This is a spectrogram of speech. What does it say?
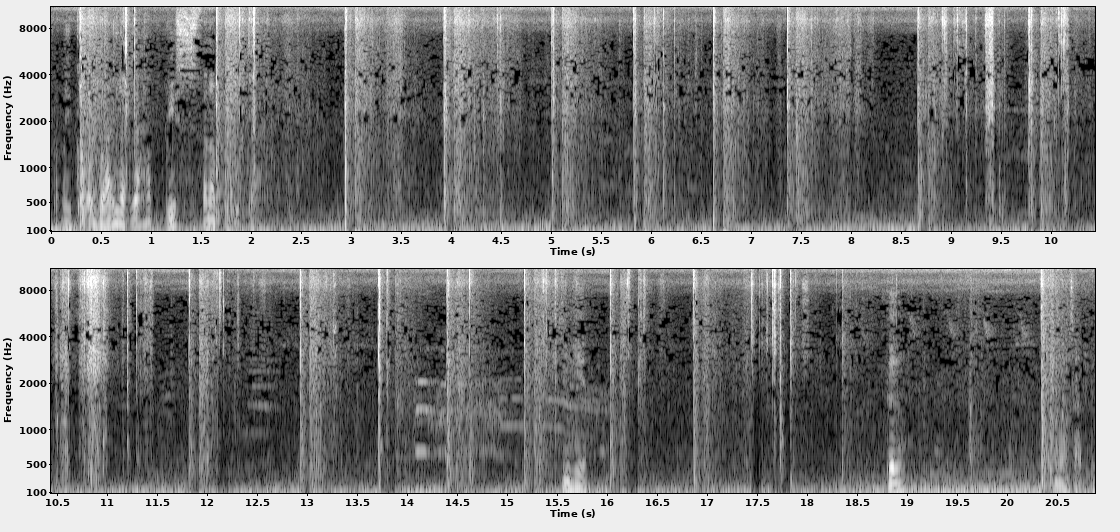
Tapi kalau banyak ya habis. Kenapa kita iya betul cuma satu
